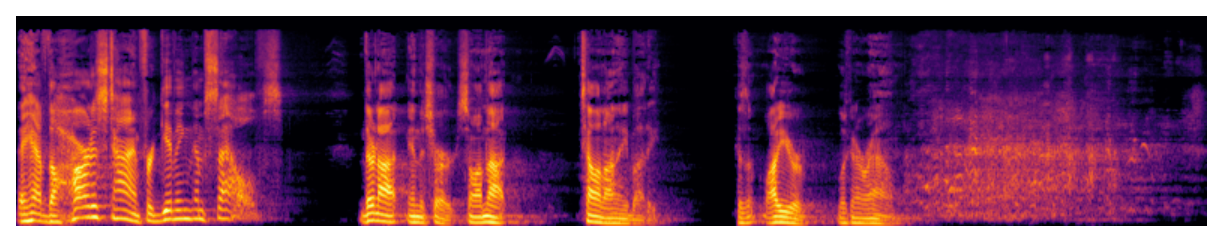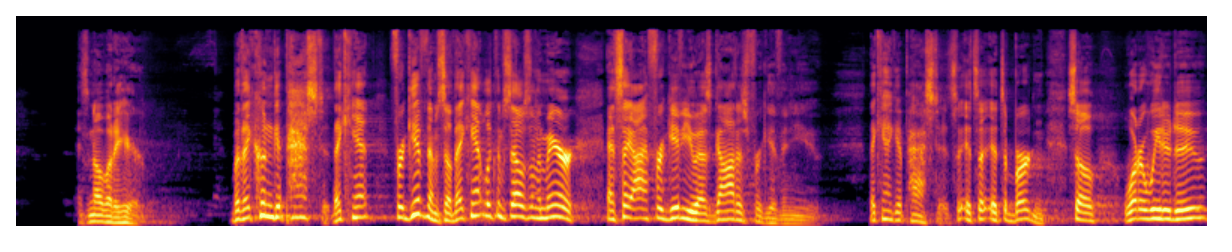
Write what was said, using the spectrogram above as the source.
they have the hardest time forgiving themselves. They're not in the church, so I'm not telling on anybody because a lot of you are looking around. it's nobody here. But they couldn't get past it. They can't forgive themselves. They can't look themselves in the mirror and say, I forgive you as God has forgiven you. They can't get past it. It's, it's, a, it's a burden. So what are we to do?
